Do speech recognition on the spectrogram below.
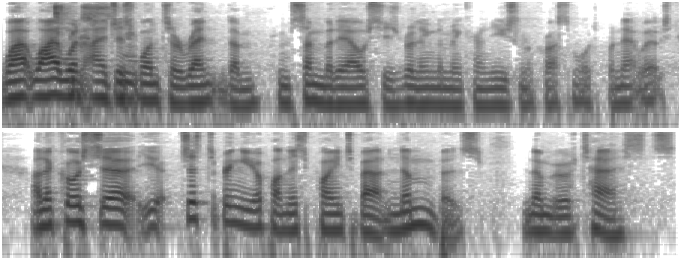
why why wouldn't I just want to rent them from somebody else who's running them and can use them across multiple networks? And of course, uh, just to bring you up on this point about numbers, number of tests.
